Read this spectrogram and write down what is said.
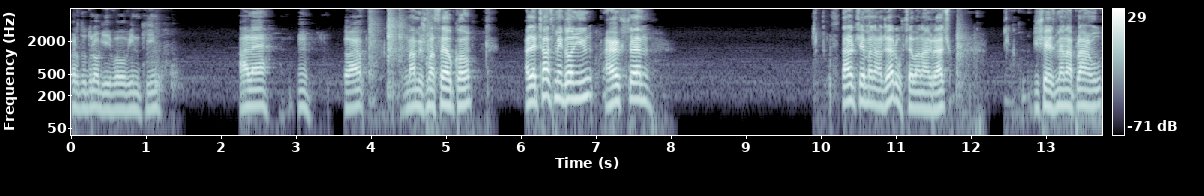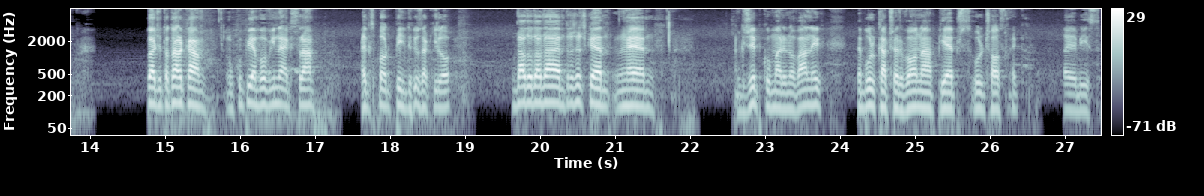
Bardzo drogiej wołowinki. Ale... Mm, dobra, mam już masełko. Ale czas mnie goni, a jeszcze... Starcie menadżerów trzeba nagrać. Dzisiaj zmiana planów. Słuchajcie, tatarka, kupiłem wołowinę ekstra. Eksport 5 dych za kilo. Da, dodałem troszeczkę e, grzybków marynowanych. Cebulka czerwona, pieprz, sól, czosnek. Zajebisty.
